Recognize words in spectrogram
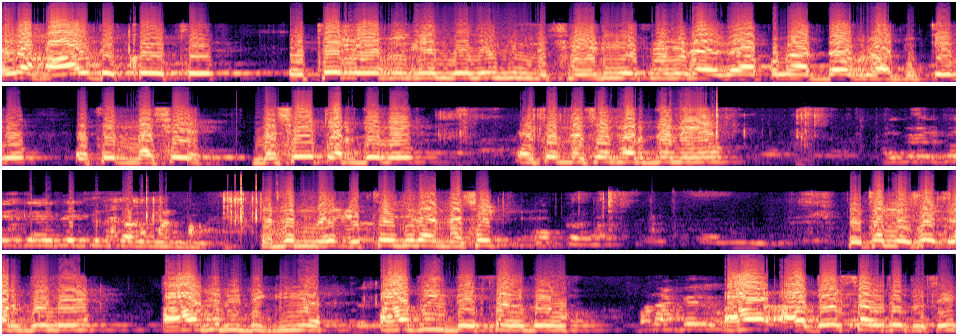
ਇਹਦਾ ਹਾਲ ਦੇਖੋ ਇੱਥੇ। ਇੱਥੇ ਲੋਕ ਕਹਿੰਦੇ ਨੇ ਵੀ ਨਸ਼ੇੜੀ ਇੱਥੇ ਜਿਹੜਾ ਹੈਗਾ ਆਪਣਾ ਅੱਡਾ ਬਣਾ ਚੁੱਕੇ ਨੇ। ਇੱਥੇ ਨਸ਼ੇ ਨਸ਼ੇ ਕਰਦੇ ਨੇ। ਇੱਥੇ ਨਸ਼ੇ ਕਰਦੇ ਨੇ। ਇੱਧਰ ਇੱਥੇ ਜਿਹੜਾ ਨਸ਼ੇ ਇੱਥੇ ਨਸ਼ੇ ਕਰਦੇ ਨੇ। ਆਹ ਜਿਹੜੀ ਡਿੱਗੀ ਹੈ ਆਹ ਤੁਸੀਂ ਦੇਖ ਸਕਦੇ ਹੋ। ਆਹ ਆਹ ਦੇਖ ਸਕਦੇ ਹੋ ਤੁਸੀਂ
